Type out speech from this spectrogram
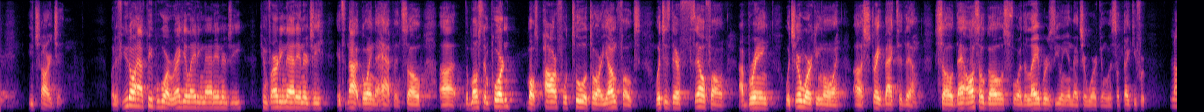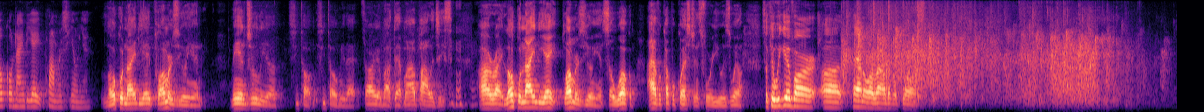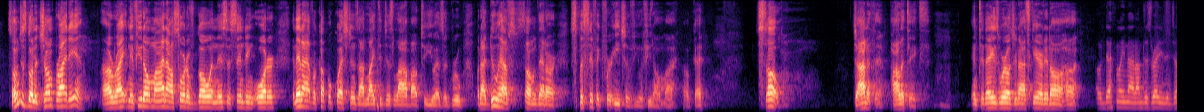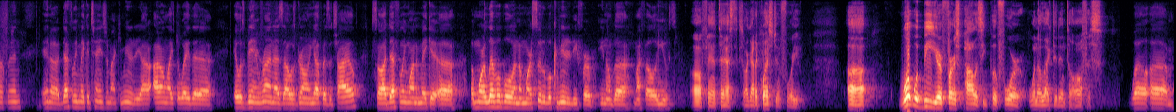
You charge it. But if you don't have people who are regulating that energy, converting that energy, it's not going to happen. So uh, the most important, most powerful tool to our young folks, which is their cell phone, I bring what you're working on uh, straight back to them. So that also goes for the laborers union that you're working with. So thank you for Local 98 Plumbers Union. Local 98 Plumbers Union. Me and Julia, she taught me, she told me that. Sorry about that. My apologies. All right, Local 98 Plumbers Union. So welcome. I have a couple questions for you as well. So can we give our uh, panel a round of applause? So I'm just going to jump right in. All right, and if you don't mind, I'll sort of go in this ascending order. And then I have a couple questions I'd like to just lob out to you as a group. But I do have some that are specific for each of you, if you don't mind, okay? So, Jonathan, politics. In today's world, you're not scared at all, huh? Oh, definitely not. I'm just ready to jump in and uh, definitely make a change in my community. I, I don't like the way that uh, it was being run as I was growing up as a child. So I definitely want to make it uh, a more livable and a more suitable community for you know the, my fellow youth. Oh, fantastic. So I got a question for you. Uh, what would be your first policy put forward when elected into office? Well, um,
